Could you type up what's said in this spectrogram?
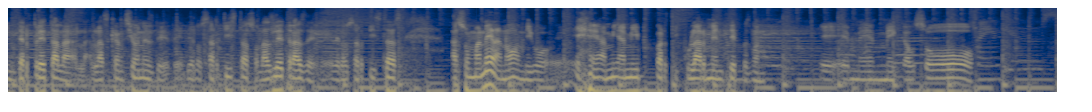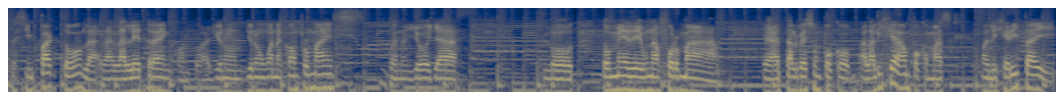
interpreta las canciones de, los artistas o las letras de, los artistas a su manera, ¿no? Digo, eh, a, mí, a mí particularmente, pues bueno, eh, me, causó pues impacto la, letra en cuanto a You Don't, you don't Wanna Compromise. Bueno, yo ya lo tomé de una forma eh, tal vez un poco a la ligera, un poco más, más ligerita y,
